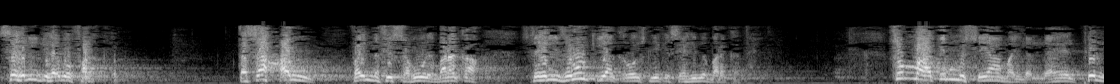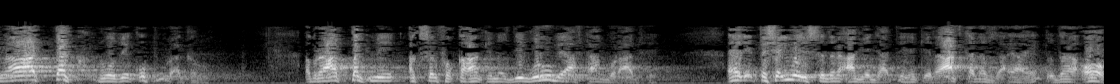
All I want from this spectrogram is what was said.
شہری جو ہے، وہ فرق ہے۔ تصحرو فن نفی سہور برکا شہری ضرور کیا کرو، اس لیے کہ شہری میں برکت ہے۔ سما تم سیام اللیل پھر رات تک روزے کو پورا کرو۔ اب رات تک میں اکثر فقہ کے نزدیک غروب آفتاب مراد ہے۔ اہل تشیع اس سے ذرا آگے جاتے ہیں کہ رات کا لفظ آیا ہے تو ذرا اور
